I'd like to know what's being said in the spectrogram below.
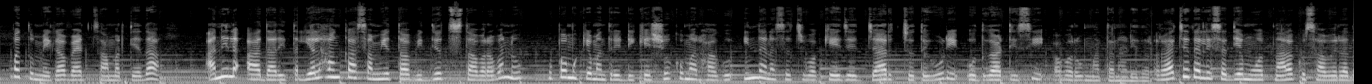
ಎಪ್ಪತ್ತು ಮೆಗಾವ್ಯಾಟ್ ಸಾಮರ್ಥ್ಯದ ಅನಿಲ ಆಧಾರಿತ ಯಲಹಂಕ ಸಂಯುಕ್ತ ವಿದ್ಯುತ್ ಸ್ಥಾವರವನ್ನು ಉಪಮುಖ್ಯಮಂತ್ರಿ ಡಿಕೆ ಶಿವಕುಮಾರ್ ಹಾಗೂ ಇಂಧನ ಸಚಿವ ಕೆಜೆ ಜಾರ್ಜ್ ಜೊತೆಗೂಡಿ ಉದ್ಘಾಟಿಸಿ ಅವರು ಮಾತನಾಡಿದರು. ರಾಜ್ಯದಲ್ಲಿ ಸದ್ಯ ಮೂವತ್ನಾಲ್ಕು ಸಾವಿರದ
